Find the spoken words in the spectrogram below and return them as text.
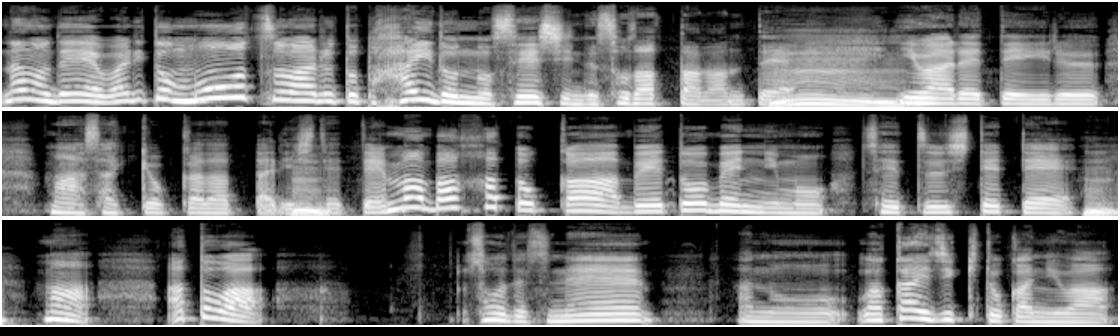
なので割とモーツァルトとハイドンの精神で育ったなんてうん言われている、まあ作曲家だったりしてて、まあバッハとかベートーベンにも精通してて、うん。まああとはそうですねあの若い時期とかには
